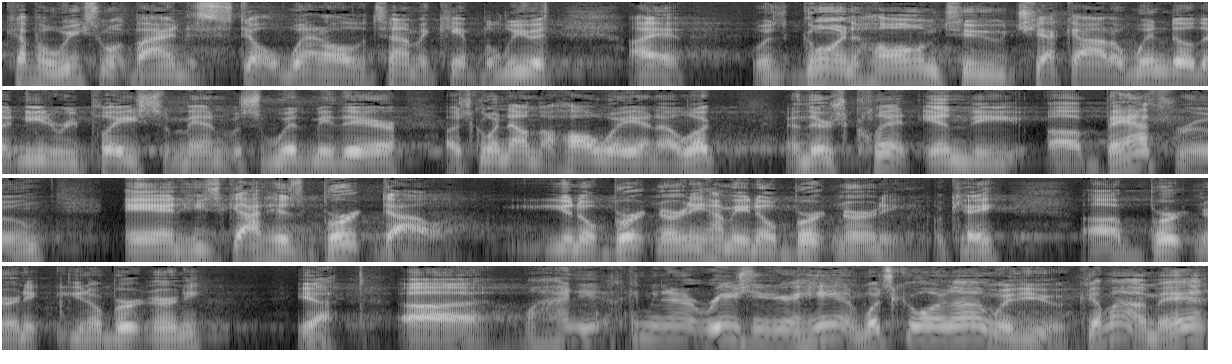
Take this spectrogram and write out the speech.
a couple of weeks went by and it's still wet all the time. I can't believe it. I was going home to check out a window that needed replaced. A man was with me there. I was going down the hallway and I looked, and there's Clint in the uh, bathroom, and he's got his Bert doll. You know Bert and Ernie? How many know Bert and Ernie? Okay, uh, Bert and Ernie. You know Bert and Ernie? Yeah. Uh, well, how, you, how come you're not raising your hand? What's going on with you? Come on, man.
